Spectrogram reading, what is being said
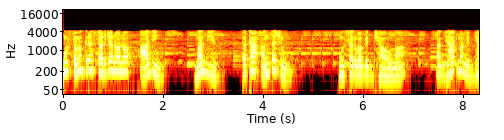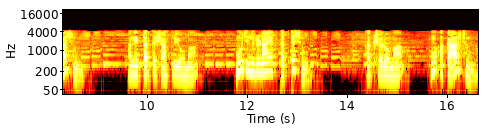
હું સમગ્ર સર્જનોનો આદિ, મધ્ય તથા અંત છું. હું સર્વ વિદ્યાઓમાં અધ્યાત્મ વિદ્યા છું અને તર્કશાસ્ત્રીઓમાં હું જ નિર્ણાયક સત્ય છું. અક્ષરોમાં હું અકાર છું.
